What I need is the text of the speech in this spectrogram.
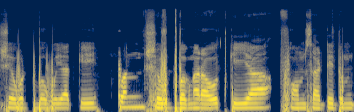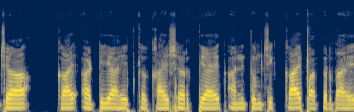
शेवट बघूयात की आपण शेवट बघणार आहोत की या फॉर्मसाठी तुमच्या काय अटी आहेत का काय शर्ती आहेत आणि तुमची काय पात्रता आहे.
